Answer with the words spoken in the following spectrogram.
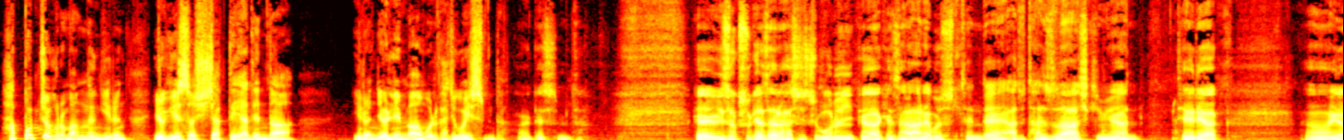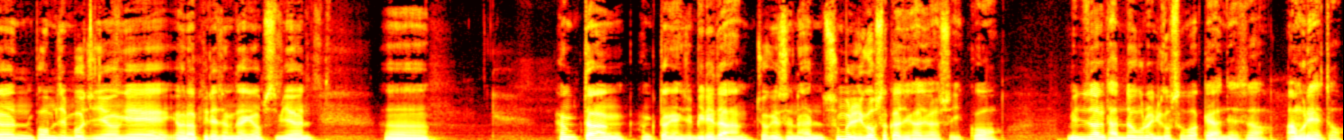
합법적으로 막는 길은 여기에서 시작돼야 된다. 이런 열린 마음을 가지고 있습니다. 알겠습니다. 그 의석수 계산을 하실지 모르니까 계산을 안 해보실 텐데 아주 단순화시키면 대략 어, 이런 범진보 진영의 연합 비례 정당이 없으면 어, 한국당, 한국당이 아니죠. 미래당 쪽에서는 한 27석까지 가져갈 수 있고 민주당 단독으로는 7석밖에 안 돼서 아무래도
